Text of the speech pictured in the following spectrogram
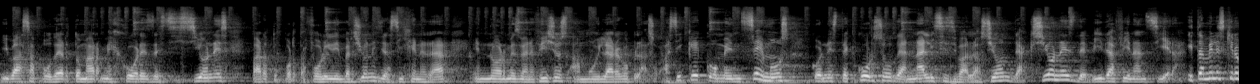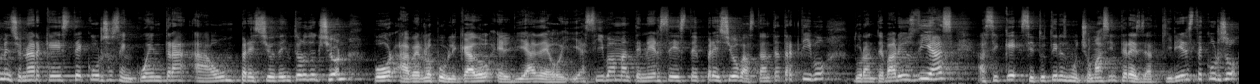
y vas a poder tomar mejores decisiones para tu portafolio de inversiones y así generar enormes beneficios a muy largo plazo. Así que comencemos con este curso de análisis y evaluación de acciones de vida financiera. Y también les quiero mencionar que este curso se encuentra a un precio de introducción por haberlo publicado el día de hoy y así va a mantenerse este precio bastante atractivo durante varios días, así que si tú tienes mucho más interés de adquirir este curso,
